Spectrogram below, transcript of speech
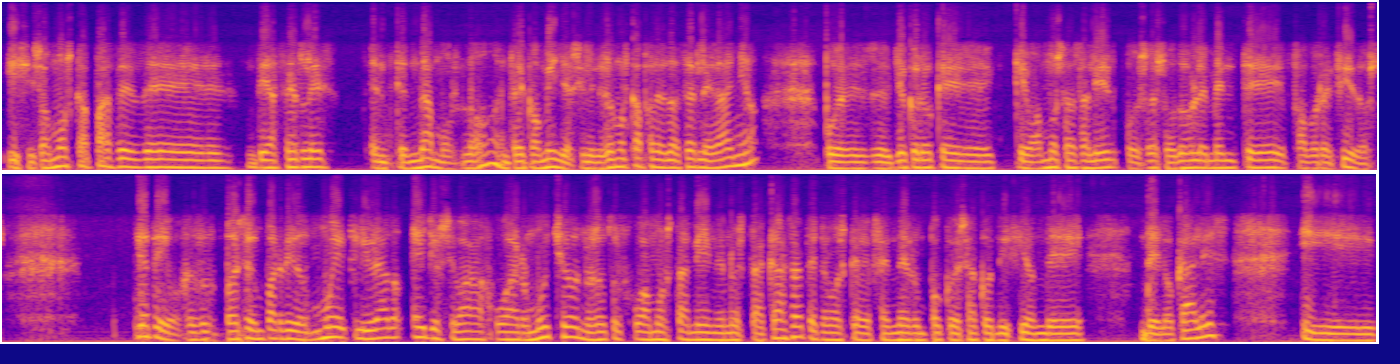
y si somos capaces de, de hacerles entendamos, ¿no? Entre comillas, si somos capaces de hacerle daño, pues yo creo que, que vamos a salir, pues eso, doblemente favorecidos ya te digo, Jesús, va a ser un partido muy equilibrado. Ellos se van a jugar mucho, nosotros jugamos también en nuestra casa, tenemos que defender un poco esa condición de, locales. Y,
